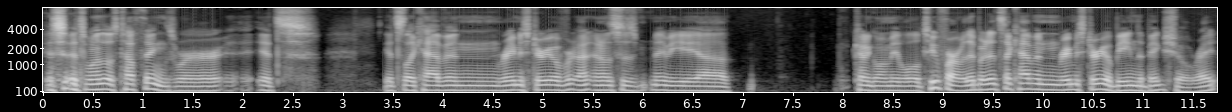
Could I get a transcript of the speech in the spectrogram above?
It's it's one of those tough things where it's it's like having Rey Mysterio. Over, I know this is maybe uh, kind of going maybe a little too far with it, but it's like having Rey Mysterio being the big show, right?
